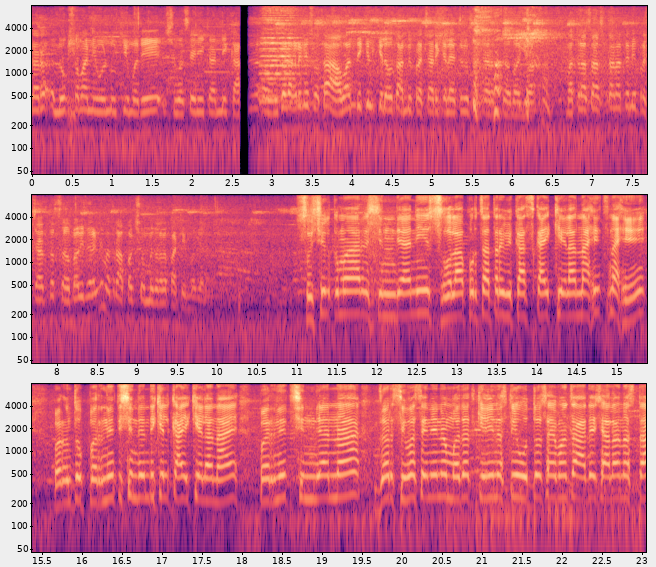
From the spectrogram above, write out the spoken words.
तर लोकसभा निवडणुकीमध्ये शिवसैनिकांनी काल ठाकरेंनी स्वतः आवाहन देखील केलं होतं आम्ही प्रचार केला आहे तुम्ही प्रचारात सहभागी व्हा. मात्र असं असताना त्यांनी प्रचारात सहभागी झाले नाही मात्र अपक्ष उमेदवाराला पाठिंबा दिला. सुशीलकुमार शिंद्यांनी सोलापूरचा तर विकास काही केला नाहीच नाही परंतु परिणित शिंदे देखील काय केला नाही. परिणित शिंद्यांना जर शिवसेनेनं मदत केली नसती उद्धव साहेबांचा आदेश आला नसता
